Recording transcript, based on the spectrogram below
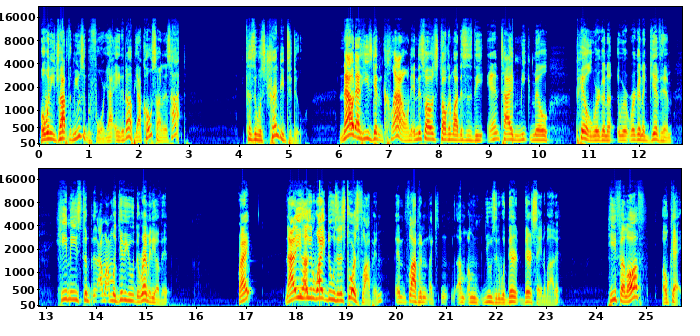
But when he dropped the music before, y'all ate it up. Y'all co-signed it. It's hot. Because it was trendy to do. Now that he's getting clowned, and this is what I was talking about, this is the anti Meek Mill pill we're gonna we're, we're gonna give him. He needs to. I'm, I'm, gonna give you the remedy of it. Right now, he hugging white dudes and his tour's flopping and flopping. Like I'm, I'm using what they're they're saying about it. He fell off. Okay.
